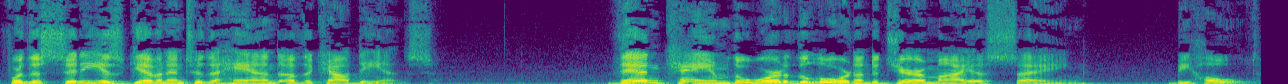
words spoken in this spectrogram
For the city is given into the hand of the Chaldeans. Then came the word of the Lord unto Jeremiah, saying, Behold,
